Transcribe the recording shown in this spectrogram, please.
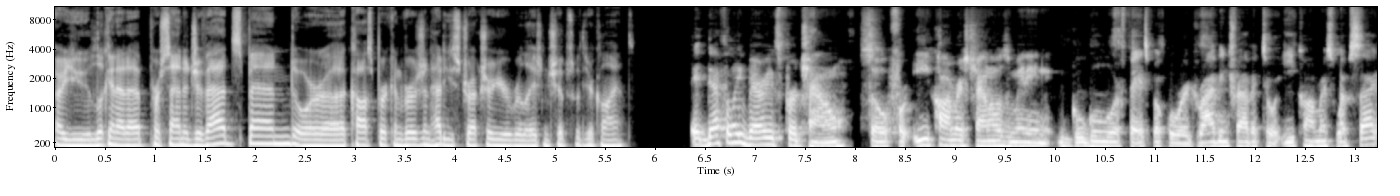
Are you looking at a percentage of ad spend or a cost per conversion? How do you structure your relationships with your clients? It definitely varies per channel. So for e-commerce channels, meaning Google or Facebook, where we're driving traffic to our e-commerce website,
